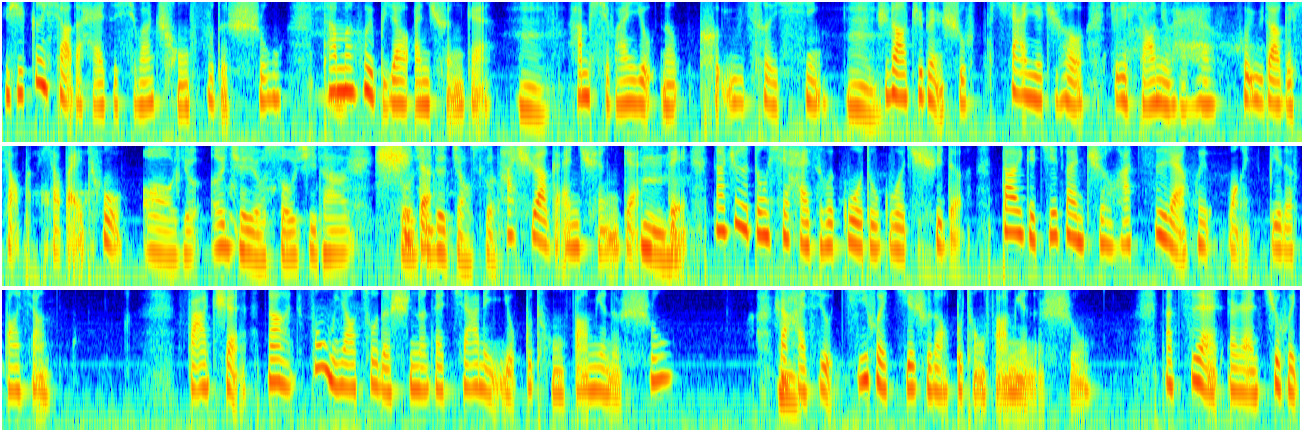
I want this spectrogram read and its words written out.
有些更小的孩子喜欢重复的书，他们会比较有安全感。嗯，他们喜欢有那可预测性。嗯知道这本书下页之后，这个小女孩还会遇到个小白小白兔，哦，有而且有熟悉他熟悉的角色。她需要个安全感。嗯对，那这个东西孩子会过渡过去的，到一个阶段之后，他自然会往别的方向发展。那父母要做的是呢，在家里有不同方面的书，让孩子有机会接触到不同方面的书。那自然而然就会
